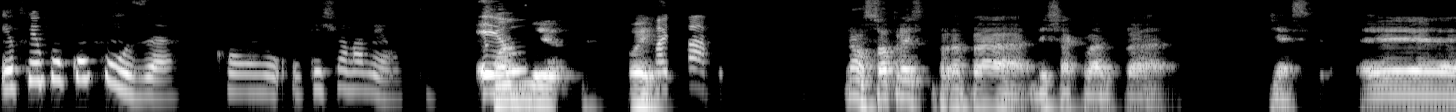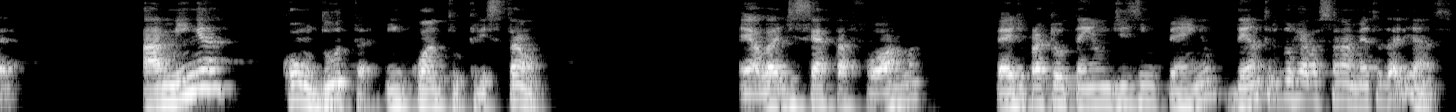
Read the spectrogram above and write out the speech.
Eu fiquei um pouco confusa com o questionamento. Eu. eu... Oi. Pode falar. Não, só para deixar claro para Jéssica. É... A minha conduta enquanto cristão, ela, de certa forma, pede para que eu tenha um desempenho dentro do relacionamento da aliança.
